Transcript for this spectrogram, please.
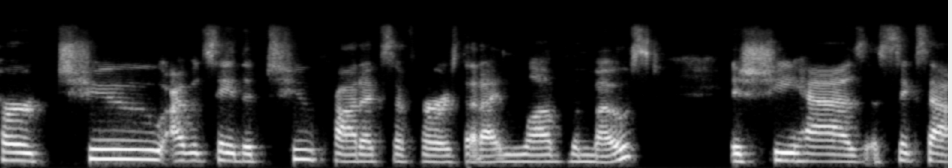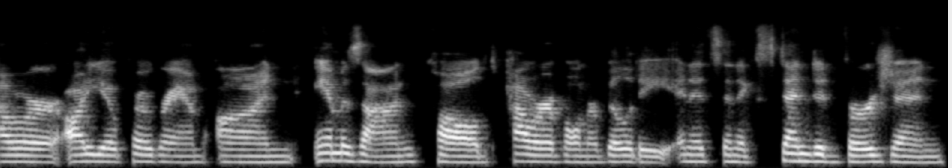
her two, I would say the two products of hers that I love the most is she has a six hour audio program on Amazon called Power of Vulnerability, and it's an extended version.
